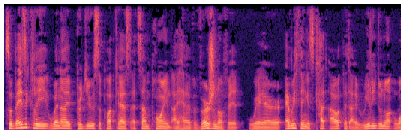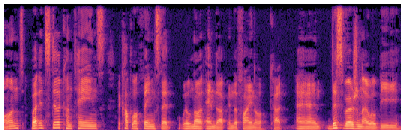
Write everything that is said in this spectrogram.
So basically, when I produce a podcast, at some point I have a version of it where everything is cut out that I really do not want, but it still contains a couple of things that will not end up in the final cut. And this version I will be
